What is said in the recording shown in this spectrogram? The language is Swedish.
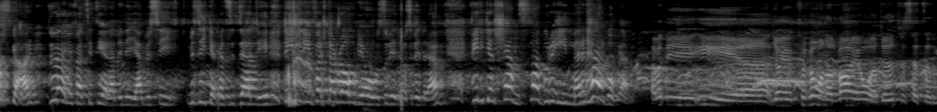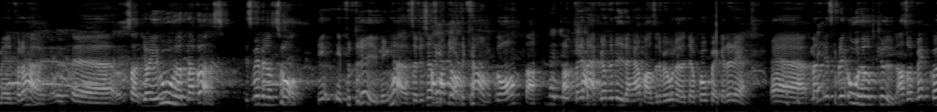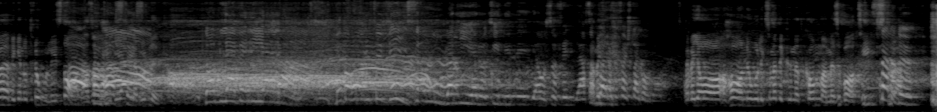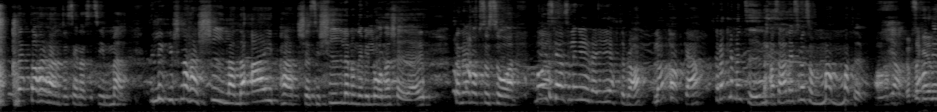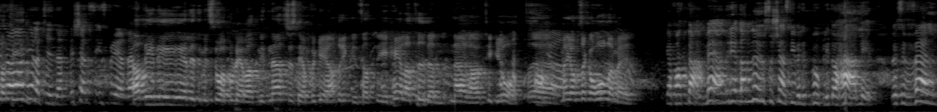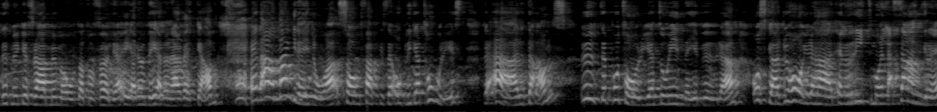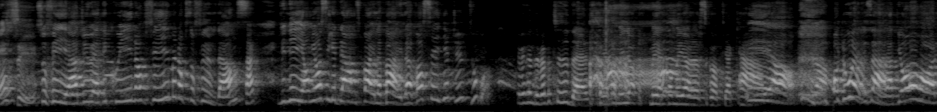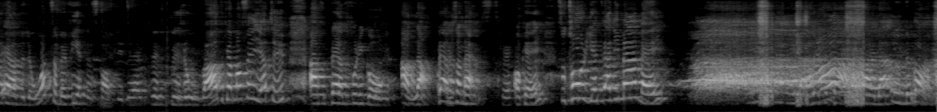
Oscar, du är ju för att citera Linnea, musik, musikens daddy. Det är inte din första rodeo och så vidare och så vidare. Vilken känsla går du in med den här gången? Ja, men det är, eh, jag är förvånad varje år att jag utsätter mig för det här. Eh, så jag är oerhört nervös. Det som är väldigt svårt, det är fördröjning här så det känns Ja, som att jag inte kan prata. Men Ja, men det märker inte ni där hemma så det var onödigt att jag påpekade det. Eh, Men det ska bli oerhört kul. Alltså Växjö, vilken otrolig stad. Ja, alltså, fantastiskt. publik. Ja. De levererar! Men vad har du för visa ord att ge då till Linnea och Sofia som Ja, men- gör det för första gången? Men Jag har nog liksom inte kunnat komma med så bra tips Snälla du, detta har hänt den senaste timmen. Det ligger såna här kylande eye patches i kylen om ni vill låna tjejer. Sen är han också så, noise cancelling i det är jättebra. Vill du ha kaka? Ska du ha clementin? Alltså han är som en sån mamma typ. Ja. Jag försöker han blir hjälpa rörd till. hela tiden. Det känns inspirerande. Ja, det, det är lite mitt stora problem att mitt nervsystem fungerar inte riktigt så att det är hela tiden nära till gråt. Eh, Men jag försöker hålla mig. Jag fattar. Men redan nu så känns det ju väldigt bubbligt och härligt. Och jag ser väldigt mycket fram emot att få följa er under hela den här veckan. En annan grej då som faktiskt är obligatoriskt, det är dans. Ute på torget och inne i buren. Oskar, du har ju det här El ritmo en la sangre. Si. Sofia, du är the queen of fin men också fuldans. Tack. Linnea, om jag säger dans, baila, baila, vad säger du då? Jag vet inte vad det betyder, men jag kommer, gö- men jag kommer göra så gott jag kan. Ja, och då är det så här att jag har en låt som är vetenskapligt eh, be- berovad kan man säga typ. Att den får igång alla, vem som helst. Okej. Okej? Så torget, är ni med mig? Ja, underbart.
